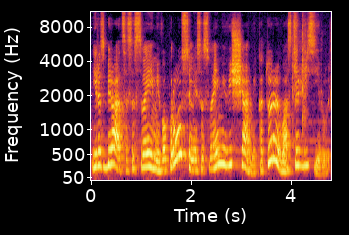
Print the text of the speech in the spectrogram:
и разбираться со своими вопросами, со своими вещами, которые вас терроризируют.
